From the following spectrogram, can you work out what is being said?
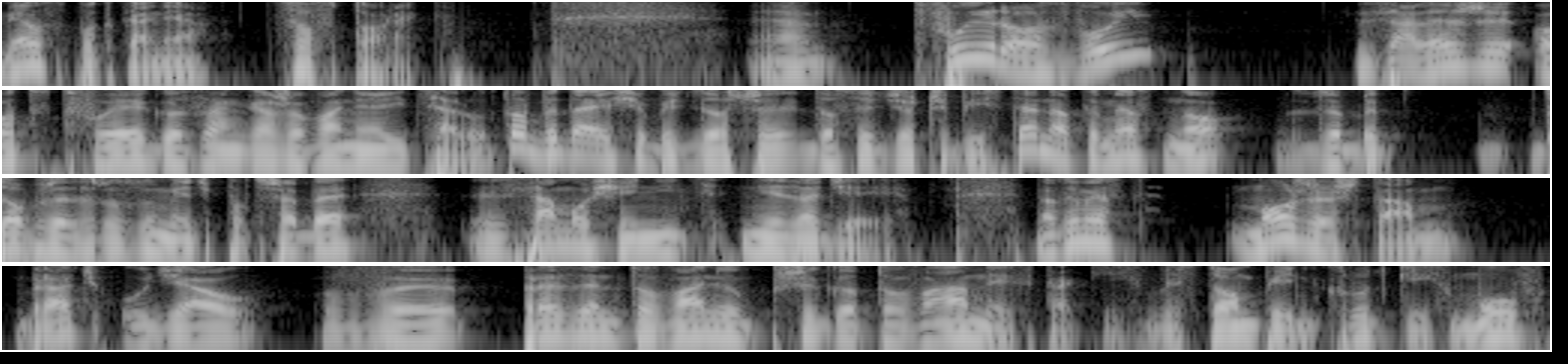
miał spotkania co wtorek. E, twój rozwój zależy od Twojego zaangażowania i celu. To wydaje się być dosyć, dosyć oczywiste, natomiast, no, żeby dobrze zrozumieć potrzebę, y, samo się nic nie zadzieje. Natomiast możesz tam brać udział w prezentowaniu przygotowanych takich wystąpień, krótkich mów,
